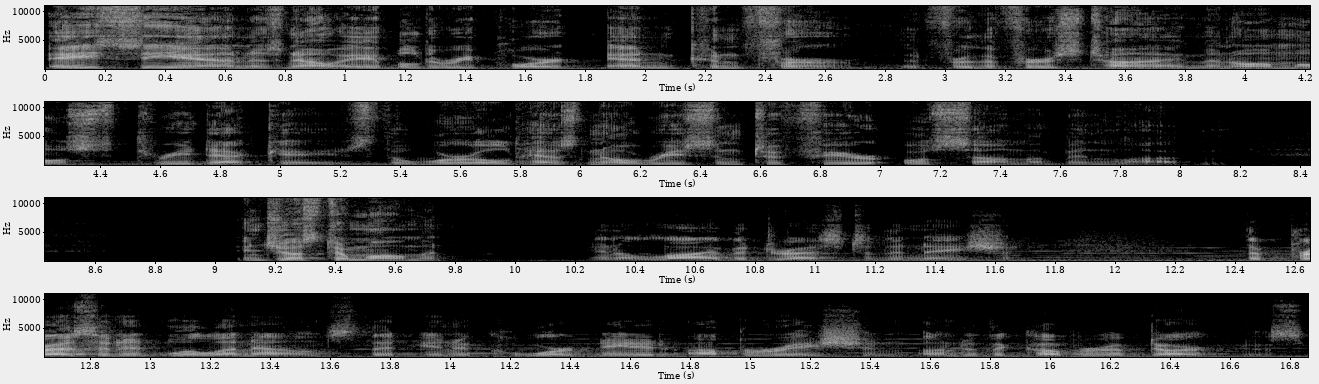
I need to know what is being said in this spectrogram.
ACN is now able to report and confirm that for the first time in almost three decades, the world has no reason to fear Osama bin Laden. In just a moment, in a live address to the nation, the President will announce that in a coordinated operation under the cover of darkness,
